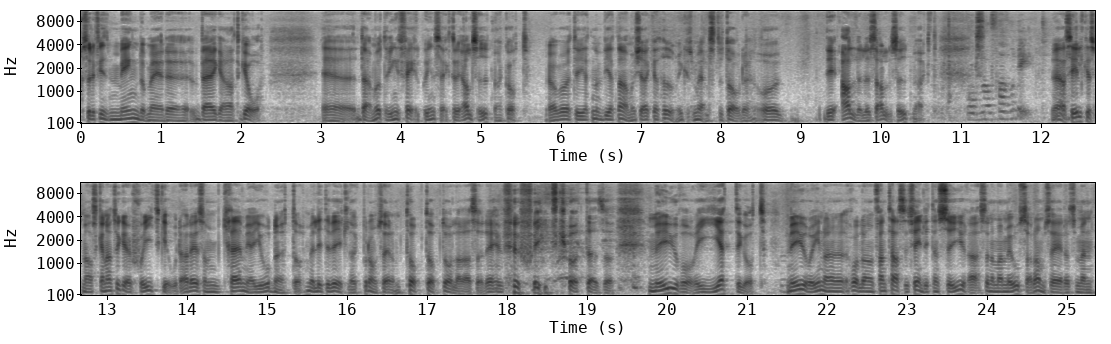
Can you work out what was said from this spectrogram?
Så det finns mängder med vägar att gå. Däremot är det inget fel på insekter, det är alldeles utmärkt gott. Jag har varit i Vietnam och käkat hur mycket som helst utav det och det är alldeles, alldeles utmärkt. Och vår favorit? Ja, silkesmaskarna tycker jag är skitgoda. Det är som krämiga jordnötter med lite vitlök på dem så är de topp, topp dollar alltså. Det är skitgott alltså. Myror är jättegott. Myror innehåller en fantastiskt fin liten syra så när man mosar dem så är det som en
